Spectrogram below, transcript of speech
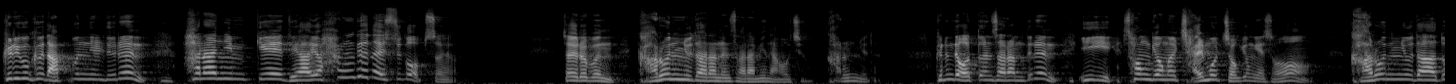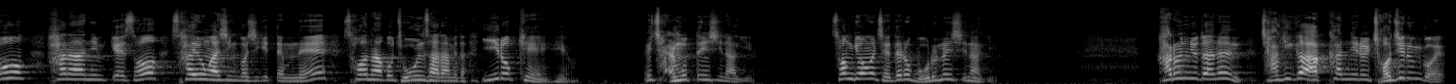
그리고 그 나쁜 일들은 하나님께 대하여 항변할 수가 없어요. 자, 여러분, 가론 유다라는 사람이 나오죠. 가론 유다. 그런데 어떤 사람들은 이 성경을 잘못 적용해서 가론 유다도 하나님께서 사용하신 것이기 때문에 선하고 좋은 사람이다. 이렇게 해요. 잘못된 신학이에요. 성경을 제대로 모르는 신학이에요. 가론 유다는 자기가 악한 일을 저지른 거예요.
